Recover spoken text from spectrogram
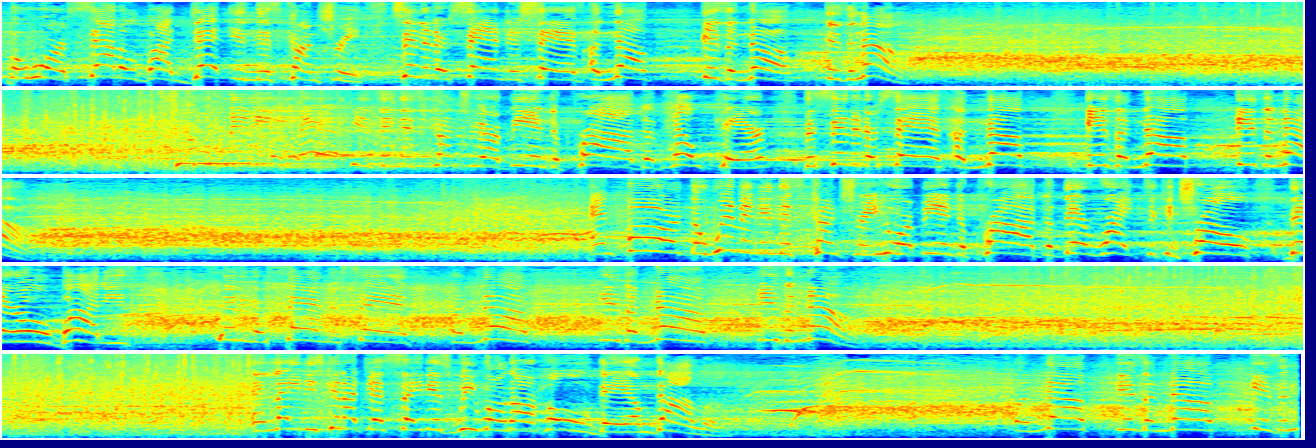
people who are saddled by debt in this country, Senator Sanders says enough is enough is enough. Too many Americans in this country are being deprived of health care. The senator says enough is enough is enough. And for the women in this country who are being deprived of their right to control their own bodies, Senator Sanders says enough is enough is enough. And ladies, can I just say this? We want our whole damn dollar. Enough is enough is enough.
